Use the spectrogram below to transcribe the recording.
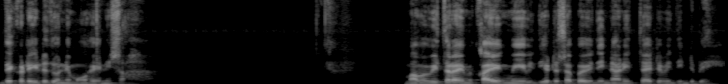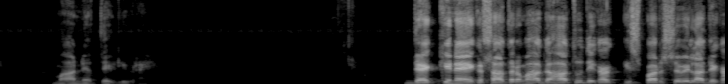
දෙකට ඉඩ දුන්නේ මොහේ නිසා මම විතරයි මේ කයෙන් මේ විදිහට සැප විඳින්න අනිත් අයට විඳින්න බෑ. මාන්නයත් ඇවිල්ලා ඉවරයි. දැක්කේ නෑ ඒක සතර මහා ධාතු දෙකක් ස්පර්ශ වෙලා දෙකක්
